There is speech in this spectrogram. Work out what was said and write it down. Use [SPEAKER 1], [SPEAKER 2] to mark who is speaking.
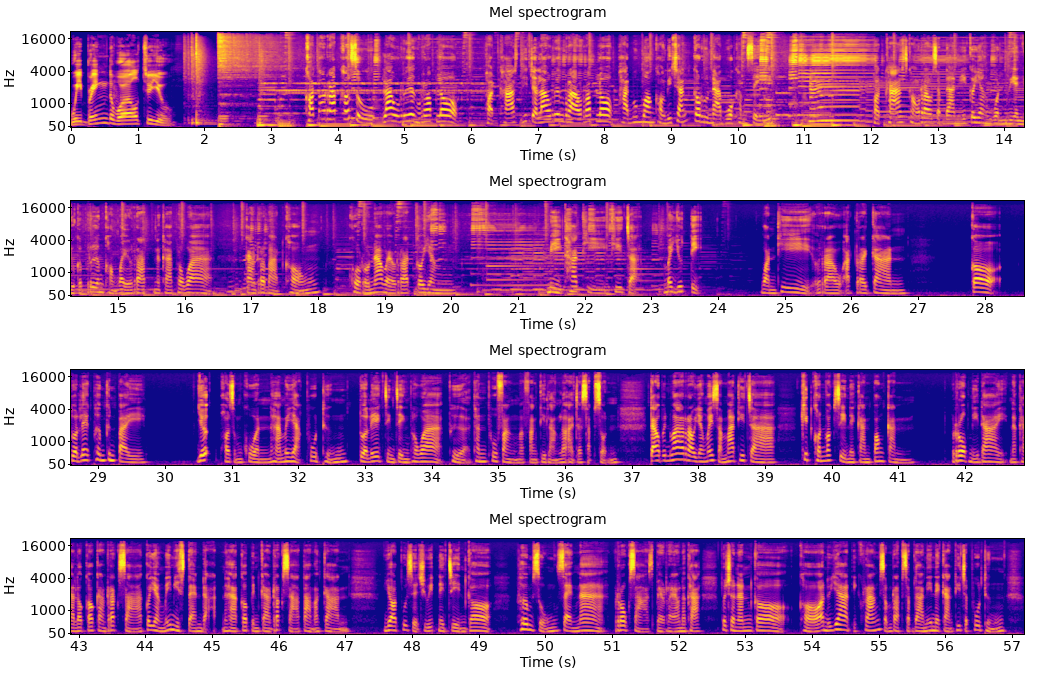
[SPEAKER 1] we bring the world to you
[SPEAKER 2] ขอต้อนรับเข้าสู่เล่าเรื่องรอบโลก พอดคาสต์ที่จะเล่าเรื่องราวรอบโลก ผ่านมุมมองของดิฉัน กรุณาบัวคำศรี พอดคาสต์ของเราสัปดาห์นี้ก็ยังวนเวียนอยู่กับเรื่องของไวรัสนะคะ เพราะว่าการระบาดของโคโรนาไวรัสก็ยังมีท่าทีที่จะไม่ยุติ วันที่เราอัดรายการ ก็ตัวเลขเพิ่มขึ้นไป เยอะพอสมควรนะคะไม่อยากพูดถึงตัวเลขจริง ๆ เพราะว่าเผื่อท่านผู้ฟังมาฟังทีหลังแล้วอาจจะสับสน แต่เอาเป็นว่าเรายังไม่สามารถที่จะคิดค้นวัคซีนในการป้องกันโรคนี้ได้นะคะแล้วก็การรักษาก็ยังไม่มีมาตรฐานนะคะก็เป็นการรักษาตามอาการ ยอดผู้เสียชีวิตในจีนก็ เพิ่มสูงแซงหน้าโรคซาร์สไปแล้วนะคะ เพราะฉะนั้นก็ขออนุญาตอีกครั้งสำหรับสัปดาห์นี้ในการที่จะพูดถึง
